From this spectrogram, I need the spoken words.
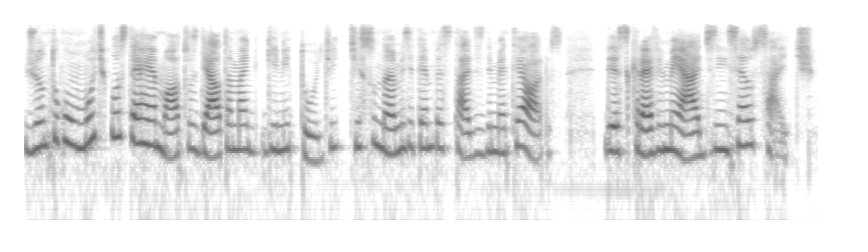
junto com múltiplos terremotos de alta magnitude, tsunamis e tempestades de meteoros, descreve Meades em seu site.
